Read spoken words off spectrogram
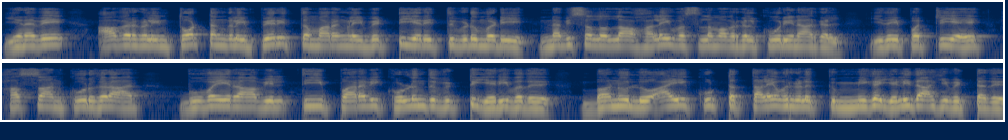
எனவே அவர்களின் தோட்டங்களையும் பேரித்த மரங்களை வெட்டி எரித்து விடும்படி நபி சொல்லாஹ் அலைவாஸ்லம் அவர்கள் கூறினார்கள். இதை பற்றியே ஹஸ்ஸான் கூறுகிறார். புவைராவில் தீ பரவி கொழுந்து விட்டு எரிவது பனு லுஐ கூட்டத் தலைவர்களுக்கு மிக எளிதாகிவிட்டது.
